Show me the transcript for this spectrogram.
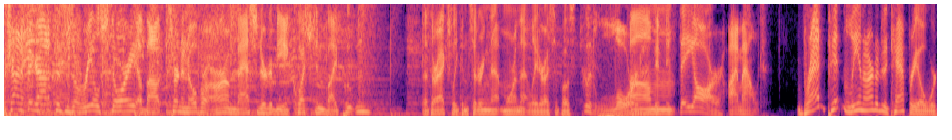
trying to figure out if this is a real story about turning over our ambassador to be questioned by Putin. That they're actually considering that. More on that later, I suppose. Good lord! Um, if, if they are, I'm out. Brad Pitt and Leonardo DiCaprio were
